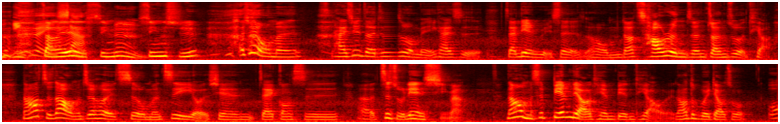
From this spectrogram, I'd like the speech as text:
长得有点一下，心、嗯。心虚，而且我们还记得，就是我们一开始在练 reset 的时候，我们都要超认真专注的跳，然后直到我们最后一次，我们自己有先在公司呃自主练习嘛，然后我们是边聊天边跳，然后都不会跳错，哇，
